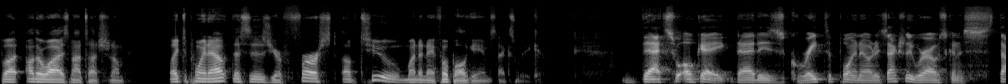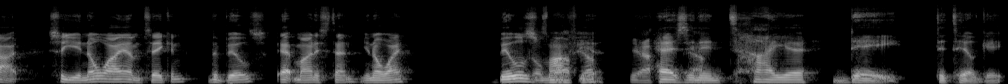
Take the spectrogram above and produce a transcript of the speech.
but otherwise not touching them. Like to point out, this is your first of two Monday Night Football games next week. That's okay. That is great to point out. It's actually where I was going to start. So you know why I'm taking the Bills at minus 10? You know why? Bills, Bills Mafia, Mafia, Yeah. has yeah. an entire day to tailgate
